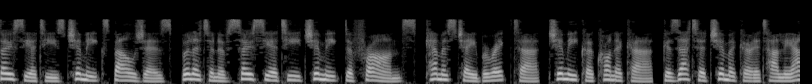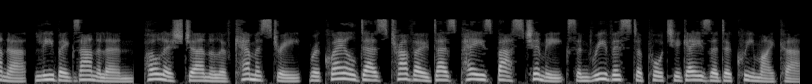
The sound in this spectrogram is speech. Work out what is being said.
Sociétés Chimiques Belges, Bulletin of Société Chimique de France, Chemische Berichte, Chimica Chronica, Gazzetta Chimica Italiana, Liebigs Annalen, Polish Journal of Chemistry, Recueil des Travaux des Pays Bas Chimiques and Revista Portuguesa de Química.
